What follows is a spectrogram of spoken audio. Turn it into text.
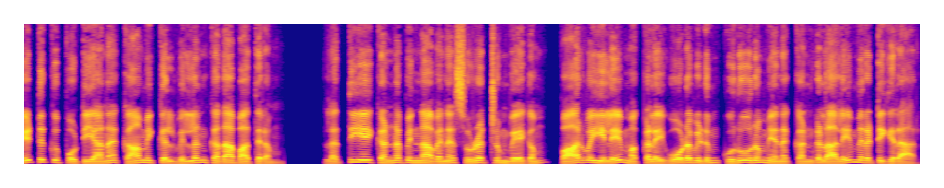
ஏட்டுக்குப் போட்டியான காமிக்கல் வில்லன் கதாபாத்திரம். லத்தியை கண்ணபின்னாவென சுழற்றும் வேகம் பார்வையிலே மக்களை ஓடவிடும் குரூரம் எனக் கண்களாலே மிரட்டுகிறார்.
